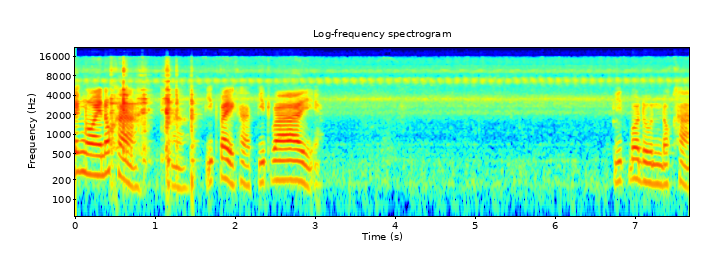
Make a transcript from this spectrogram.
จักหน่อยเนาะค่ะปิดไว้ค่ะ ปิดไว้ปิดบ่โดนดอกค่ะ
